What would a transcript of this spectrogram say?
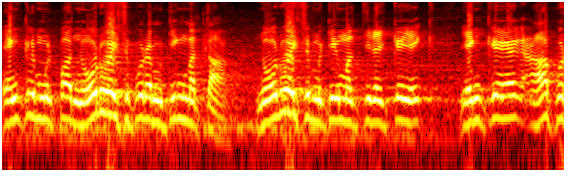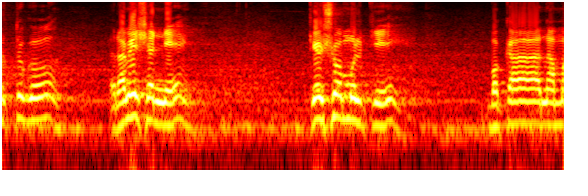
ಎಂಕ್ಲು ಮುಲ್ಪ ನೋಡು ವಯಸ್ಸು ಪೂರ ಮೀಟಿಂಗ್ ಮತ್ತ. ನೋಡು ವಯಸ್ಸು ಮೀಟಿಂಗ್ ಮಲ್ತಿರಕ್ಕೆ ಎಂಕ ಆ ಪುರ್ತುಗು ರಮೇಶ್ ಅನ್ನೆ, ಕೇಶವ ಮುಲ್ಕಿ ಬೊಕ್ಕ ನಮ್ಮ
